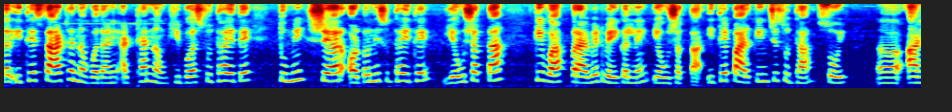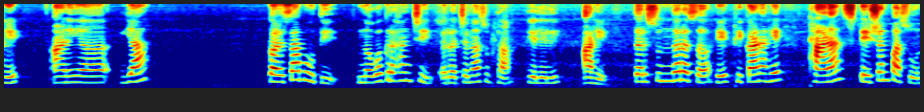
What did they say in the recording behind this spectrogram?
तर इथे साठ नव्वद आणि अठ्ठ्याण्णव ही बससुद्धा येते. तुम्ही शेअर ऑटोनेसुद्धा इथे येऊ शकता किंवा प्रायव्हेट व्हेकलने येऊ शकता. इथे पार्किंगची सुद्धा सोय आहे. आणि या कळसाभोवती नवग्रहांची रचनासुद्धा केलेली आहे. तर सुंदर असं हे ठिकाण आहे. ठाणा स्टेशनपासून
